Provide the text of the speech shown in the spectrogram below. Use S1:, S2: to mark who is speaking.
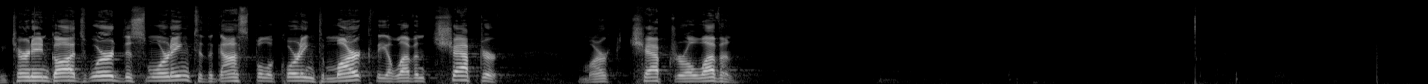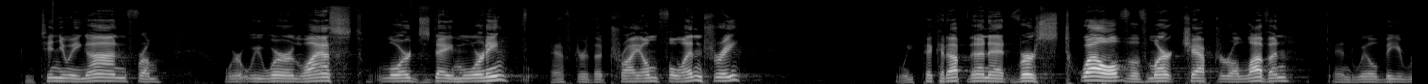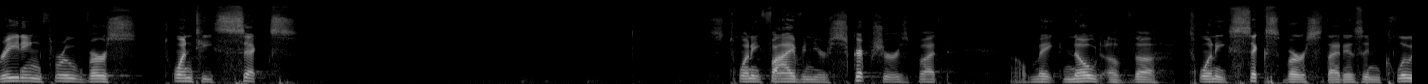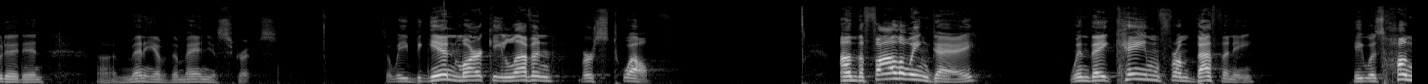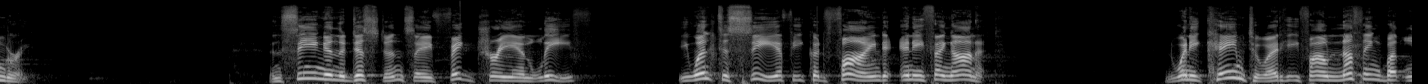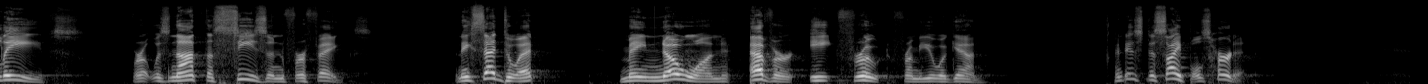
S1: We turn in God's Word this morning to the Gospel according to Mark, the 11th chapter. Mark chapter 11. Continuing on from where we were last Lord's Day morning after the triumphal entry. We pick it up then at verse 12 of Mark chapter 11, and we'll be reading through verse 26. It's 25 in your scriptures, but I'll make note of the 26th verse that is included in uh, many of the manuscripts. So we begin Mark 11, verse 12. On the following day, when they came from Bethany, he was hungry. And seeing in the distance a fig tree in leaf, he went to see if he could find anything on it. And when he came to it, he found nothing but leaves, for it was not the season for figs. And he said to it, May no one ever eat fruit from you again. And his disciples heard it.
